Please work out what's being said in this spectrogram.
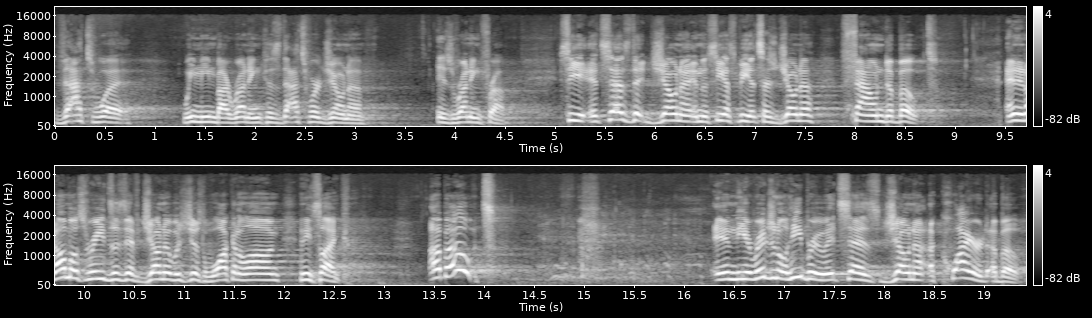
That's what we mean by running, because that's where Jonah is running from. See, it says that Jonah, in the CSB, it says Jonah found a boat. And it almost reads as if Jonah was just walking along and he's like, a boat. In the original Hebrew, it says Jonah acquired a boat.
